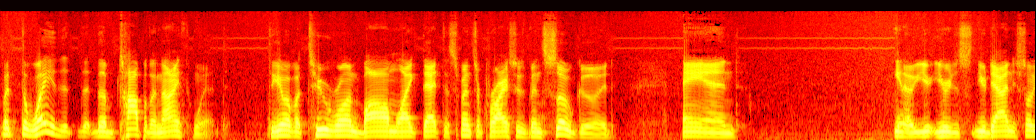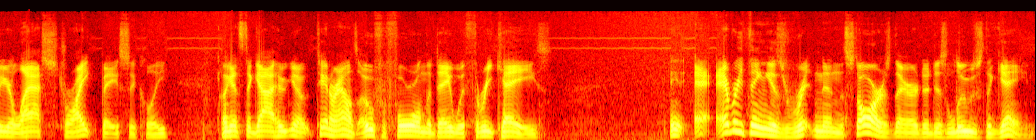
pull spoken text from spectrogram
But the way that the, the top of the ninth went, to give up a two run bomb like that to Spencer Price, who's been so good, and you know you, you're just you're down to sort of your last strike basically against a guy who you know Tanner Allen's 0 for 4 on the day with three Ks. Everything is written in the stars there to just lose the game,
